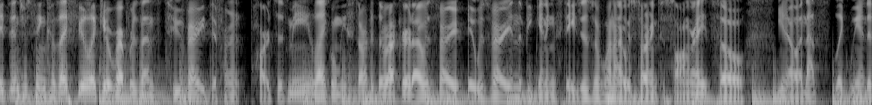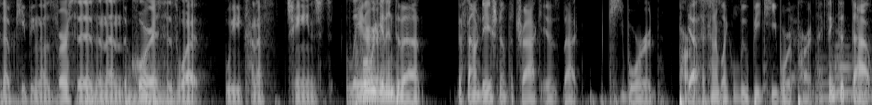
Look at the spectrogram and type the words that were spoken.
It's interesting because I feel like it represents two very different parts of me. Like when we started the record, I was very, it was very in the beginning stages of when I was starting to songwrite. So, you know, and that's like we ended up keeping those verses, and then the chorus is what we kind of changed later. Before we get into that, the foundation of the track is that keyboard part, the Yes. kind of like loopy keyboard part. And I think that that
